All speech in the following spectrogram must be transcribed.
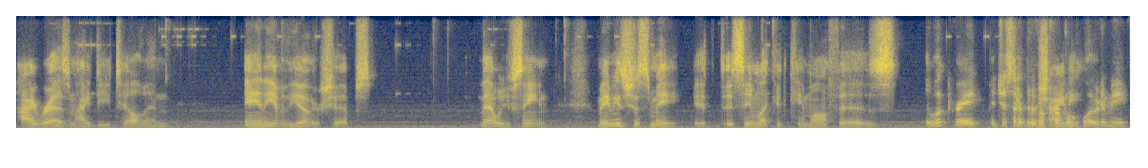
high res and high detail than any of the other ships that we've seen? Maybe it's just me. It it seemed like it came off as It looked great. It just had a bit of a Super purple glow to me.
